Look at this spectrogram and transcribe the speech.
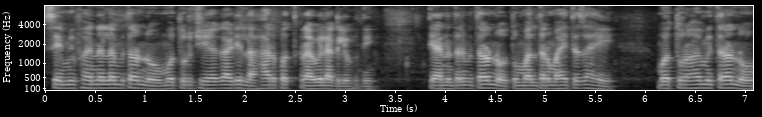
सेमीफायनलला मित्रांनो मथुरची या गाडीला हार पत्करावी लागली होती. त्यानंतर मित्रांनो तुम्हाला तर माहीतच आहे मथुर हा मित्रांनो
